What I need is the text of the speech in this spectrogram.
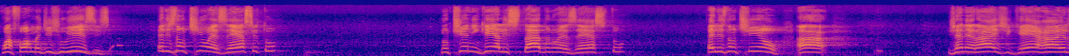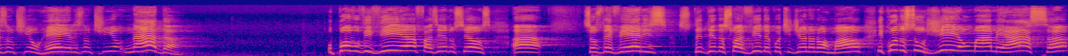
com a forma de juízes? Eles não tinham exército, não tinha ninguém alistado no exército, eles não tinham ah, generais de guerra, eles não tinham rei, eles não tinham nada. O povo vivia fazendo seus, ah, seus deveres dentro da sua vida cotidiana normal, e quando surgia uma ameaça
